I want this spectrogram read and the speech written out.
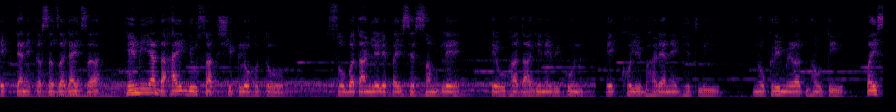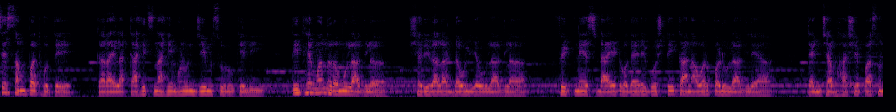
एकट्याने कसं जगायचं हे मी या दहा एक दिवसात शिकलो होतो. सोबत आणलेले पैसे संपले तेव्हा दागिने विकून एक खोली भाड्याने घेतली. नोकरी मिळत नव्हती. पैसे संपत होते. करायला काहीच नाही म्हणून जिम सुरू केली. तिथे मन रमू लागलं. शरीराला डौल येऊ लागला. फिटनेस डाएट वगैरे गोष्टी कानावर पडू लागल्या. त्यांच्या भाषेपासून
